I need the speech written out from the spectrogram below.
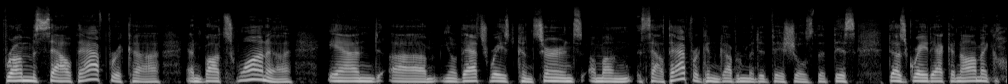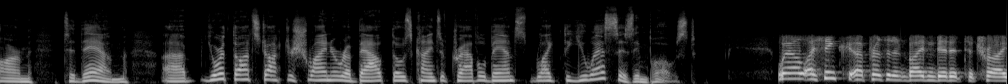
from South Africa and Botswana, and um, you know that's raised concerns among South African government officials that this does great economic harm to them. Uh, your thoughts, Dr. Shriner, about those kinds of travel bans like the U.S. has imposed? Well, I think uh, President Biden did it to try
